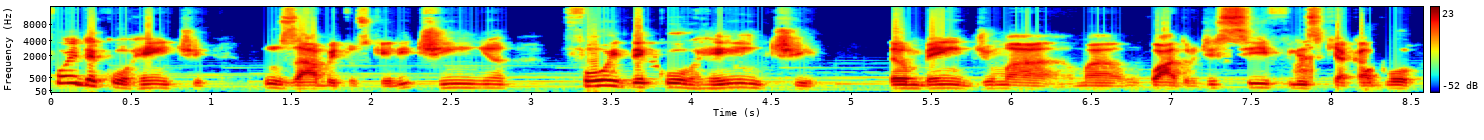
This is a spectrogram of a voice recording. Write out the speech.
foi decorrente dos hábitos que ele tinha, foi decorrente também de uma, uma, um quadro de sífilis que acabou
